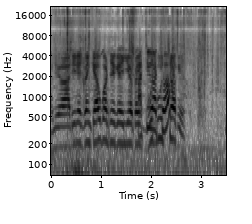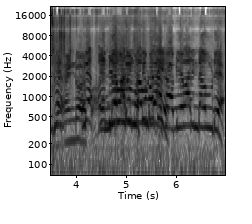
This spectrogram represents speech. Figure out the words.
અલી આ દિનેશભાઈ કેવું પડશે કે અહીંયા કઈ સાચી છે. કે? એ ઈંડો અરે બે વાર ઈંડા ઉડ્યા બે વાર ઈંડા ઉડ્યા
